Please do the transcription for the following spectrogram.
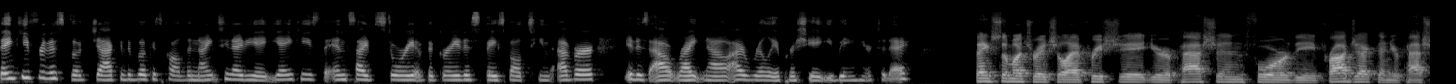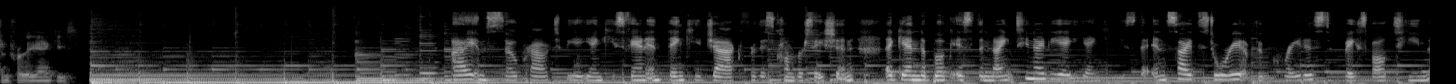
thank you for this book, Jack. The book is called The 1998 Yankees, the inside story of the greatest baseball team ever. It is out right now. I really appreciate you being here today. Thanks so much, Rachel. I appreciate your passion for the project and your passion for the Yankees. I am so proud to be a Yankees fan, and thank you, Jack, for this conversation. Again, the book is The 1998 Yankees, the inside story of the greatest baseball team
